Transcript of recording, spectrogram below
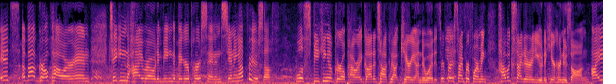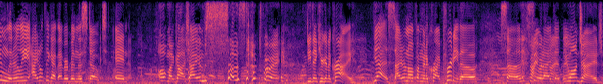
it's about girl power and taking the high road and being the bigger person and standing up for yourself. Well, speaking of girl power, I got to talk about Carrie Underwood. It's her first time performing. How excited are you to hear her new song? I am literally, I don't think I've ever been this stoked. And oh my gosh, I am so stoked for it. Do you think you're going to cry? Yes, I don't know if I'm going to cry pretty though. So, see what I did We won't judge.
